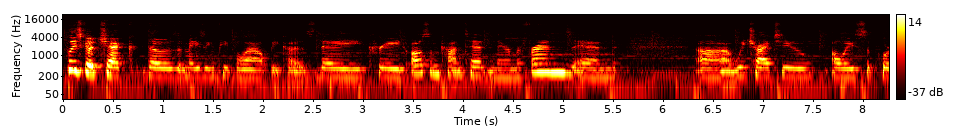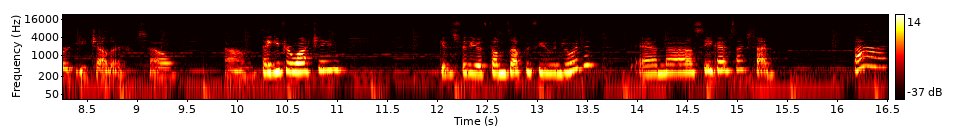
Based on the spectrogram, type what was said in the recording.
please go check those amazing people out because they create awesome content and they're my friends and uh, we try to always support each other. So um, thank you for watching give this video a thumbs up if you enjoyed it, and uh, see you guys next time. Bye!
